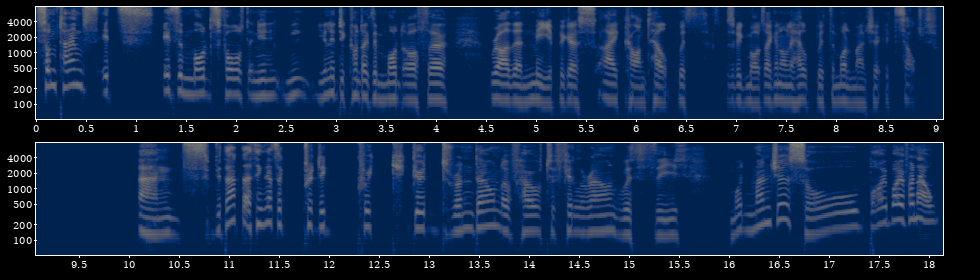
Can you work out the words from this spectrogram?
sometimes it's it's the mod's fault, and you you need to contact the mod author rather than me because I can't help with specific mods. I can only help with the mod manager itself. And with that, I think that's a pretty quick, good rundown of how to fiddle around with the mod manager. So bye bye for now.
